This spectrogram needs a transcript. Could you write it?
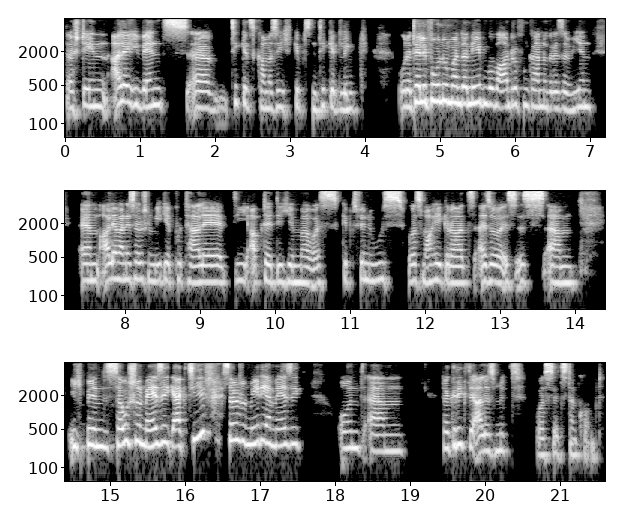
Da stehen alle Events, äh, Tickets kann man sich, gibt es einen Ticketlink oder Telefonnummern daneben, wo man anrufen kann und reservieren. Ähm, alle meine Social Media Portale, die update ich immer. Was gibt es für News? Was mache ich gerade? Also es ist, ähm, ich bin social-mäßig aktiv, Social Media mäßig und ähm, da kriegt ihr alles mit, was jetzt dann kommt.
